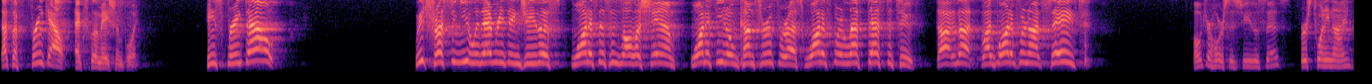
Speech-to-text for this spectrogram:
That's a freak out exclamation point. He's freaked out. We're trusting you with everything, Jesus. What if this is all a sham? What if you don't come through for us? What if we're left destitute? Dot, dot. Like, what if we're not saved? Hold your horses, Jesus says. Verse 29.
